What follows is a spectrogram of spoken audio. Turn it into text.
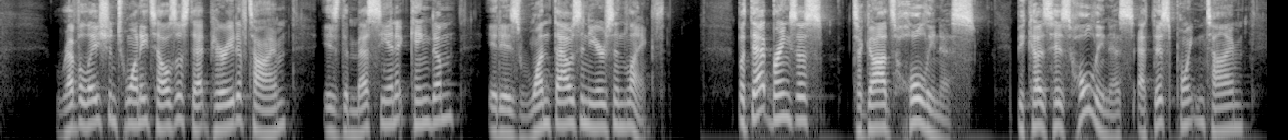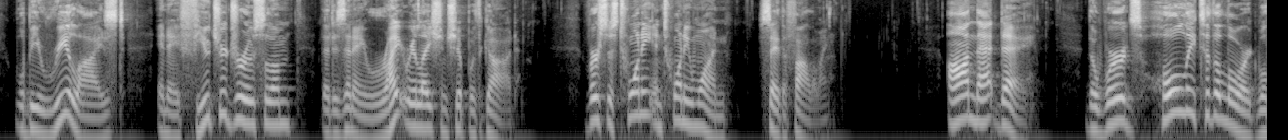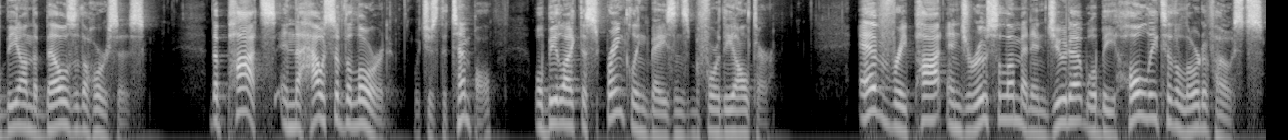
Revelation 20 tells us that period of time is the Messianic kingdom. It is 1,000 years in length. But that brings us to God's holiness, because His holiness at this point in time will be realized in a future Jerusalem that is in a right relationship with God. Verses 20 and 21 say the following On that day, the words holy to the Lord will be on the bells of the horses. The pots in the house of the Lord, which is the temple, will be like the sprinkling basins before the altar. Every pot in Jerusalem and in Judah will be holy to the Lord of hosts.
